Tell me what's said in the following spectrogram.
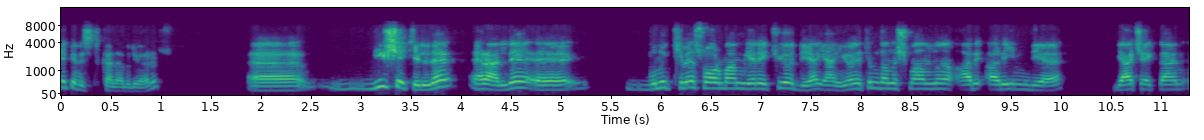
Hepimiz tıkanabiliyoruz. E, bir şekilde herhalde e, bunu kime sormam gerekiyor diye yani yönetim danışmanlığı ar- arayayım diye gerçekten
